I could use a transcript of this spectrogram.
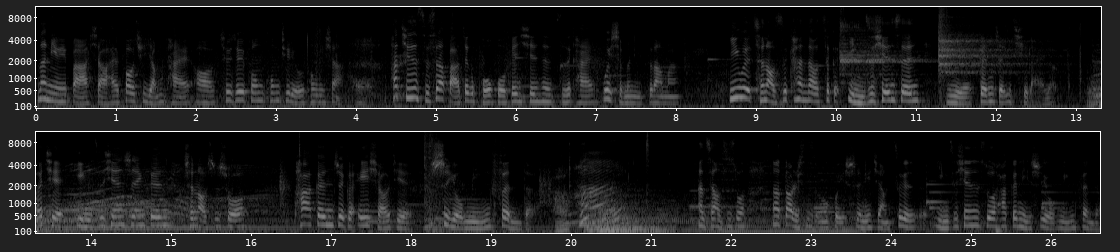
那你也把小孩抱去阳台啊，吹吹风，空气流通一下。他其实只是要把这个婆婆跟先生支开，为什么你知道吗？因为陈老师看到这个影子先生也跟着一起来了，而且影子先生跟陈老师说，他跟这个 A 小姐是有名分的啊。那陈老师说，那到底是怎么回事？你讲这个影子先生说他跟你是有名分的，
